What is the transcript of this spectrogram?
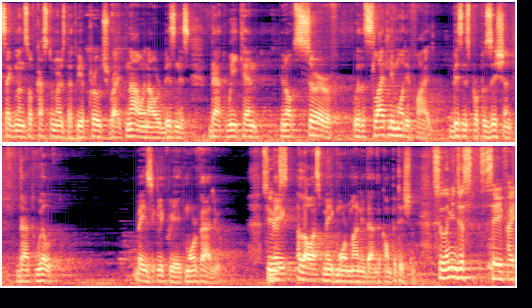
segments of customers that we approach right now in our business that we can you know, serve with a slightly modified business proposition that will basically create more value? So make, allow us make more money than the competition. So let me just say if I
